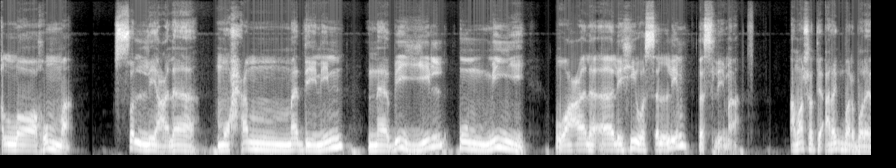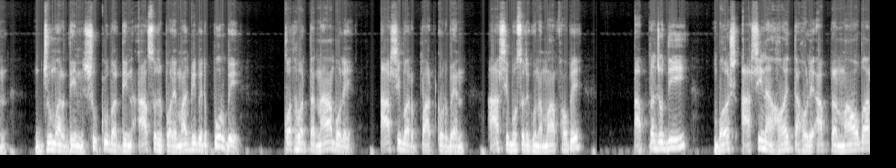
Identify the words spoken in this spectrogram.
আল্লাহুম্মা সল্লি আলা মুহাম্মাদিনিন নবিয়িল উম্মি ওয়ালা আলিহি ওয়াসাল্লিম তসলিমা। আমার সাথে আরেকবার বলেন জুমার দিন, শুক্রবার দিন, আসরের পরে, মাগরিবের পূর্বে কথাবার্তা না বলে আশিবার পাঠ করবেন। আশি বছরের গুণা মাফ হবে। আপনার যদি বয়স আশি না হয়, তাহলে আপনার মা বাবার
